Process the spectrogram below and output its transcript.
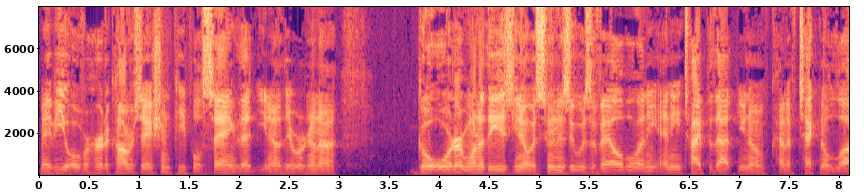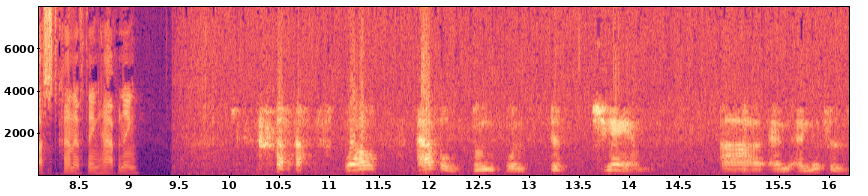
maybe you overheard a conversation, people saying that you know they were gonna go order one of these, you know, as soon as it was available. Any any type of that, you know, kind of techno lust kind of thing happening. well, Apple's booth was just jammed, uh, and and this is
